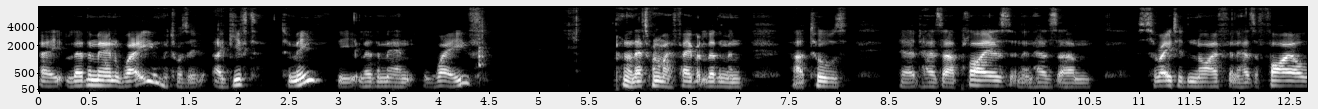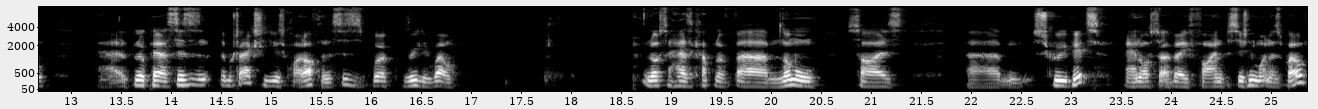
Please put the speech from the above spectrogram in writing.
a Leatherman Wave, which was a, a, gift to me. The Leatherman Wave. And that's one of my favorite Leatherman uh, tools. It has uh, pliers and it has um, serrated knife and it has a file, uh, a little pair of scissors, which I actually use quite often. The scissors work really well. It also has a couple of um, normal sized um, screw bits and also a very fine precision one as well.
